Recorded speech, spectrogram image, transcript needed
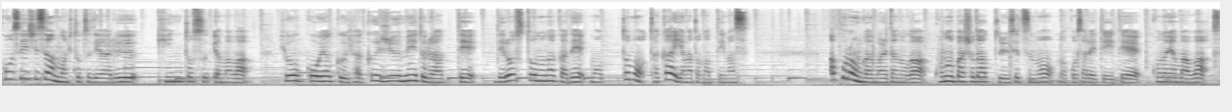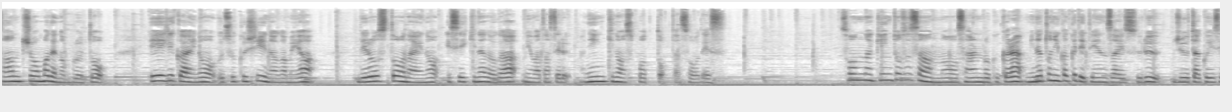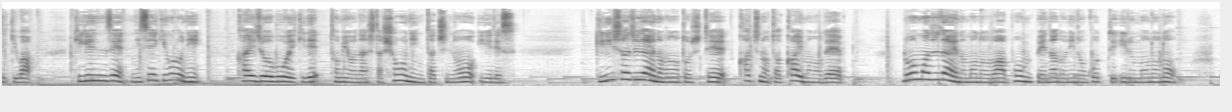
構成資産の一つであるキントス山は標高約110メートルあってデロス島の中で最も高い山となっています。アポロンが生まれたのがこの場所だという説も残されていてこの山は山頂まで登るとエーゲ海の美しい眺めやデロス島内の遺跡などが見渡せる人気のスポットだそうです。そんなキントス山の山麓から港にかけて点在する住宅遺跡は紀元前2世紀頃に海上貿易で富を成した商人たちの家です。ギリシャ時代のものとして価値の高いものでローマ時代のものはポンペなどに残っているものの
